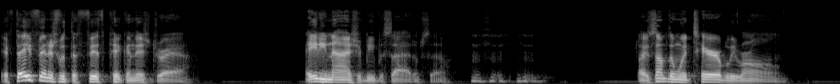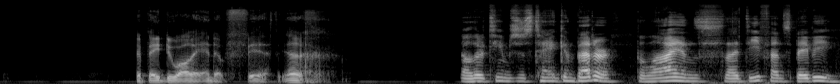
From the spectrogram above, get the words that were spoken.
if they finish with the fifth pick in this draft, 89 should be beside himself. like something went terribly wrong. If they do all, they end up fifth. Ugh. Other teams just tanking better. The Lions, that defense, baby.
